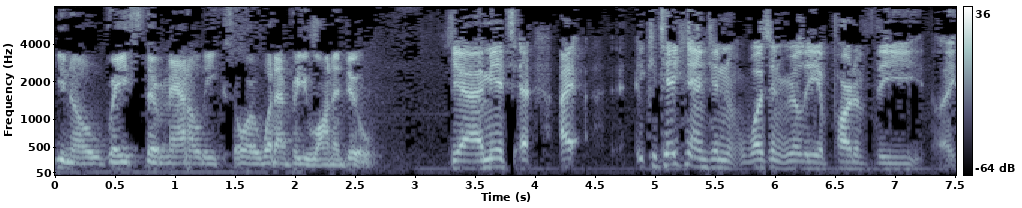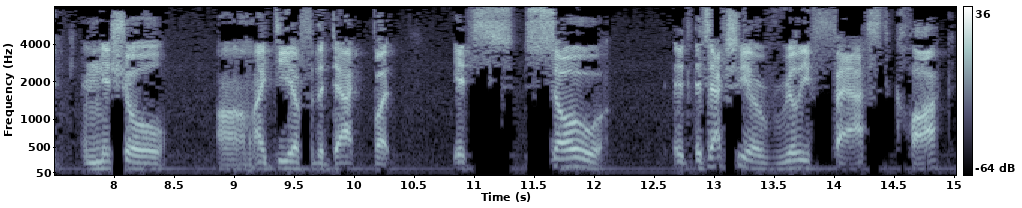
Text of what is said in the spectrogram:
you know, race their mana leaks or whatever you want to do. Yeah, I mean, it's I Contagion Engine wasn't really a part of the like initial um, idea for the deck, but it's so it, it's actually a really fast clock,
